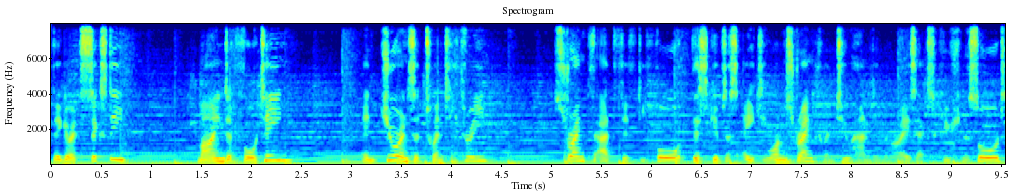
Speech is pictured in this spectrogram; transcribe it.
Vigor at 60, Mind at 14, Endurance at 23, Strength at 54, this gives us 81 strength when two-handing the Marais Executioner Sword.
